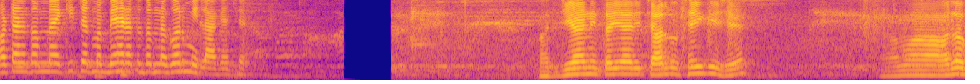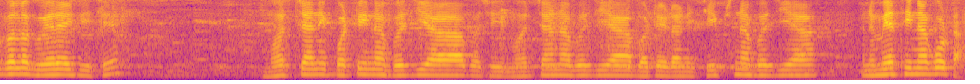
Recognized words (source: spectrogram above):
અટાણે તમને કિચનમાં બેહાડે તો તમને ગરમી લાગે છે. ભજીયાની તૈયારી ચાલુ થઈ ગઈ છે. આમાં અલગ અલગ વેરાયટી છે. મરચાંની પટ્ટીના ભજીયા, પછી મરચાંના ભજીયા, બટેટાની ચિપ્સના ભજીયા અને મેથીના ગોટા.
